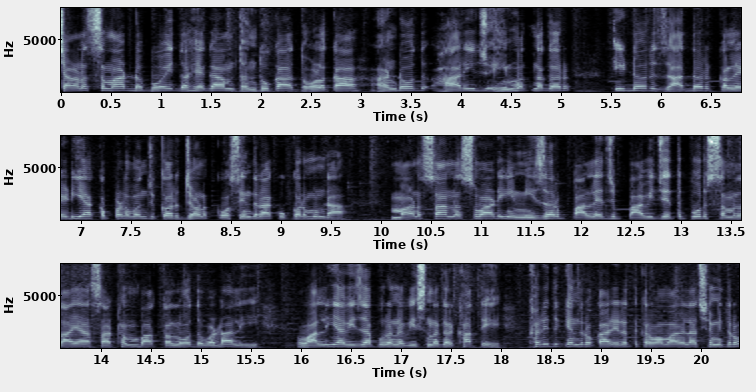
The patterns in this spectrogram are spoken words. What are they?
ચાણસમા, ડભોઈ, દહેગામ, ધંધુકા, ધોળકા, હાંડોદ, હારીજ, હિંમતનગર, ઈડર, ઝાદર, કલેડિયા, કપડવંજ, કરજણ, કોસિંદ્રા, કુકરમુંડા માણસા નસવાડી, નિઝર, પાલેજ, પાવીજેતપુર, સમલાયા, સાઠંબા, તલોદ, વડાલી, વાલિયા, વિજાપુર અને વિસનગર ખાતે ખરીદ કેન્દ્રો કાર્યરત કરવામાં આવેલા છે મિત્રો.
